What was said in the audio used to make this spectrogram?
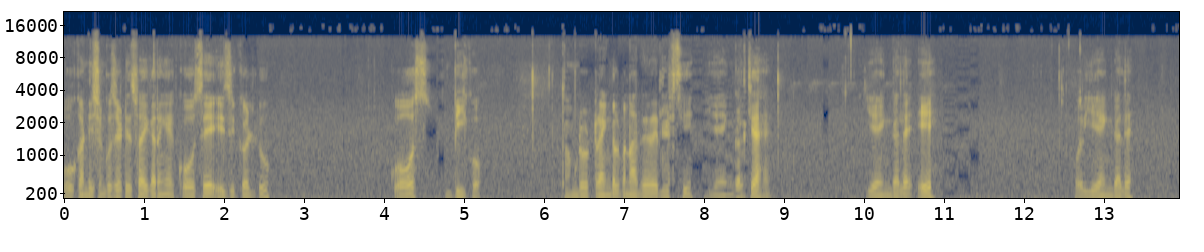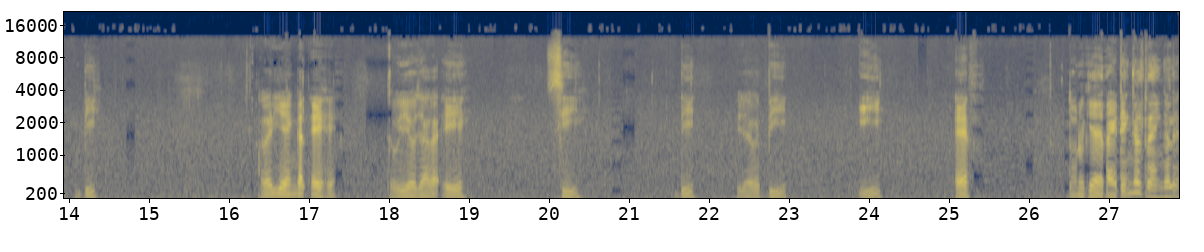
वो कंडीशन को सेटिस्फाई करेंगे cos A is equal to cos B को। तो हम दो ट्राइंगल बना दे लेट्स सी ये एंगल क्या है? ये एंगल है ए और ये एंगल है बी अगर ये एंगल ए है तो ये हो जाएगा ए सी डी हो जाएगा बी ई एफ़ दोनों क्या है? राइट एंगल ट्राइंगल है।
